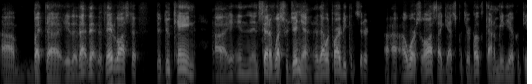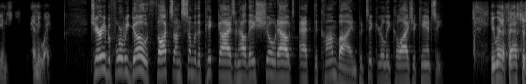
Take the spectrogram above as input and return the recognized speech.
Uh, but uh, that, that, if they had lost to, to Duquesne uh, in, instead of West Virginia, that would probably be considered a, a worse loss, I guess. But they're both kind of mediocre teams anyway. Jerry, before we go, thoughts on some of the pick guys and how they showed out at the combine, particularly Calijah Kancey. He ran a faster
